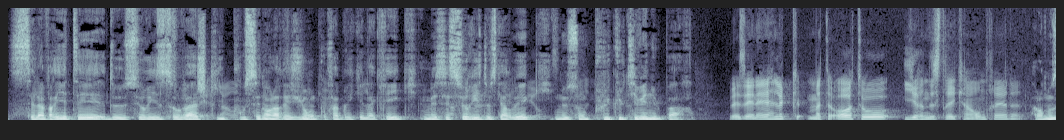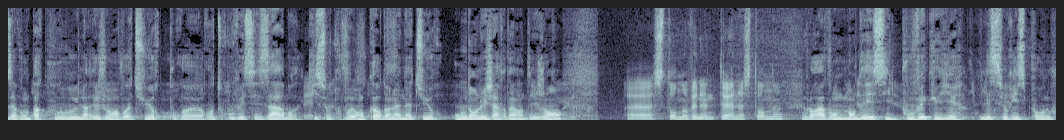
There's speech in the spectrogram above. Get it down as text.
C'est la variété de cerises sauvages qui poussait dans la région pour fabriquer la crique, mais ces cerises de Scarbeck ne sont plus cultivées nulle part. Alors nous avons parcouru la région en voiture pour euh, retrouver ces arbres qui se trouvaient encore dans la nature ou dans les jardins des gens. Eh, nous leur avons demandé s'ils pouvaient cueillir les cerises pour nous.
